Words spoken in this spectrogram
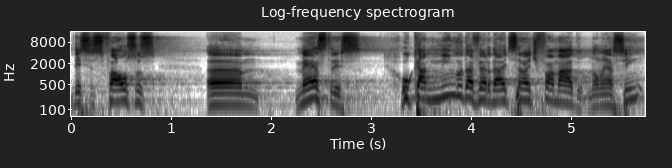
desses falsos mestres, o caminho da verdade será difamado. Não é assim?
